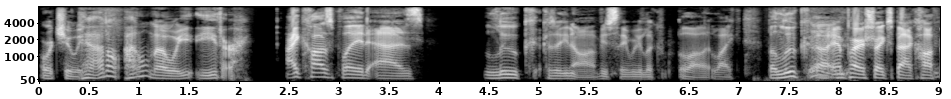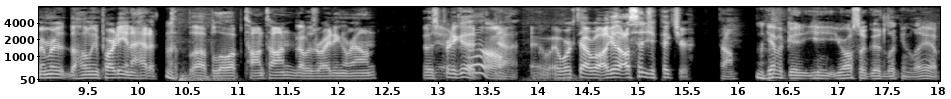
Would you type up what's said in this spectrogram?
Or Chewie. Yeah, I don't. I don't know e- either. I cosplayed as Luke because you know obviously we look a lot alike. But Luke, Yeah. uh, Empire Strikes Back, Hoth. Remember the Halloween party, and I had a t- uh, blow up tauntaun that I was riding around. It was Yeah. pretty good. Oh. Yeah, it, it worked out well. I'll, I'll send you a picture. Tom. You have a good. you- You're also good looking Leia.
